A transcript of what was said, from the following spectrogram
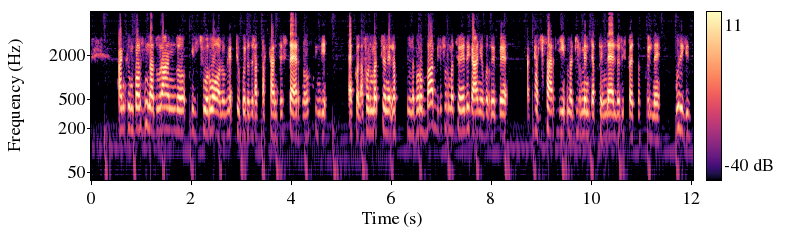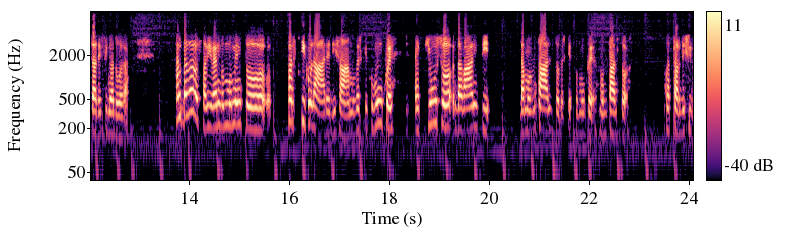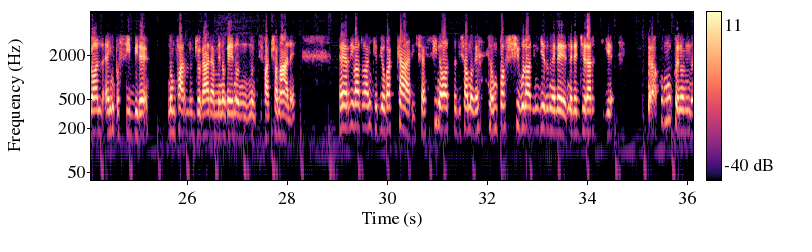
anche un po' snaturando il suo ruolo che è più quello dell'attaccante esterno. Quindi ecco, la, formazione, la, la probabile formazione di Canio potrebbe calzargli maggiormente a pendello rispetto a quelle utilizzate fino ad ora. Albadoro sta vivendo un momento particolare, diciamo, perché comunque è chiuso davanti da Montalto, perché comunque Montalto 14 gol è impossibile non farlo giocare a meno che non, non si faccia male. È arrivato anche Pio Vaccari, cioè Finotto diciamo che è un po' scivolato indietro nelle, nelle gerarchie, però comunque non,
